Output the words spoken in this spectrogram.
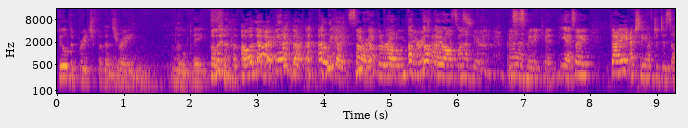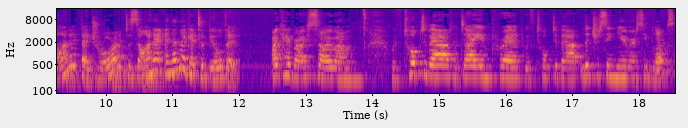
build a bridge for the three Little pigs. oh no, Billy Goat. Billy Goat. Sorry, You've got the wrong I've fairy got the wrong one. Mrs. Uh, Minnikin. yeah. So they actually have to design it, they draw it, design it, and then they get to build it. Okay, bro. So um, we've talked about a day in prep. We've talked about literacy, numeracy blocks.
